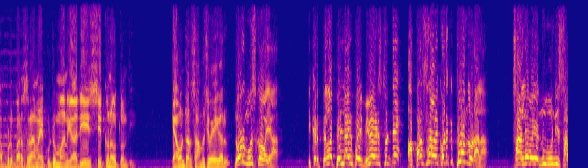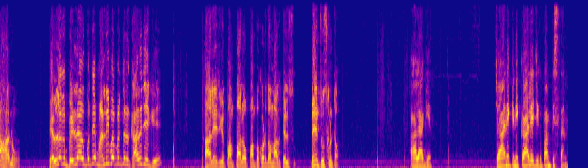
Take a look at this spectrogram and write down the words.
అప్పుడు పరశురామయ్య కుటుంబానికి అది శక్కునవుతుంది ఏమంటారు సాంబశివయ్య గారు? నోరు మూసుకోవయ్యా. ఇక్కడ పిల్ల పెళ్ళాగిపోయి మేము ఏడుస్తుంటే ఆ పరశురామయ్య కొడుకు పిల్లని చూడాలా? చాలేవయ్యా నువ్వు నీ సలహాను. పిల్లకు పెళ్ళాకపోతే మళ్ళీ పంపించండి కాలేజీకి. కాలేజీకి పంపాలో పంపకూడదో మాకు తెలుసు. మేము చూసుకుంటాం. అలాగే. జానకిని కాలేజీకి పంపిస్తాను.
